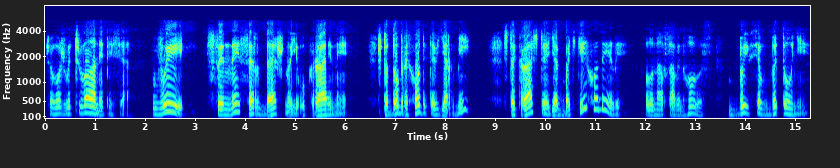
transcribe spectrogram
Чого ж ви чванитеся? Ви, сини сердешної України, що добре ходите в ярмі? Ще краще, як батьки ходили, лунав Савин голос, бився в бетоні.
